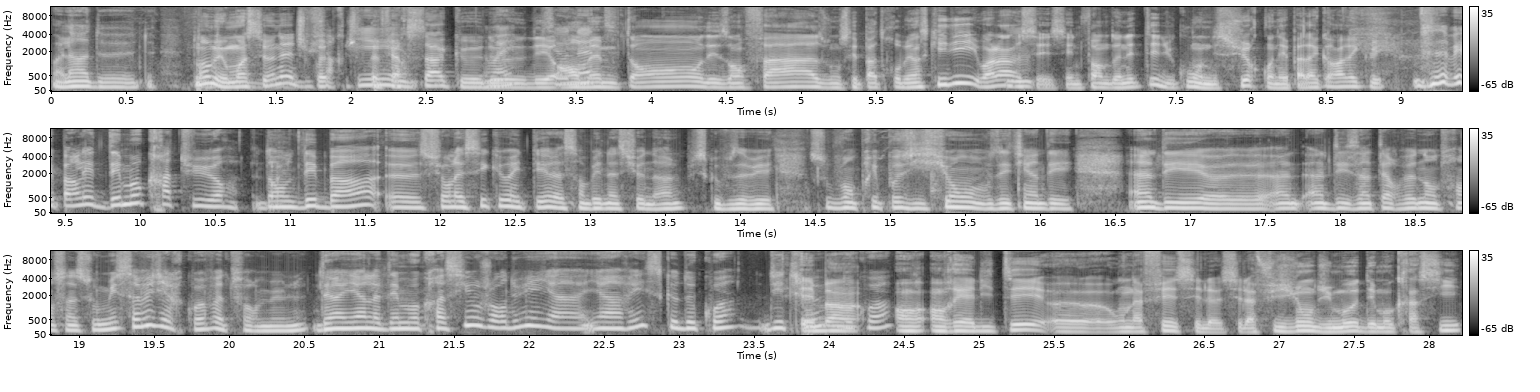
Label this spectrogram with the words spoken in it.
Voilà, de, Non, mais moi c'est honnête. Je, préfère ça que des en même temps, des emphases, on sait pas trop bien ce qu'il dit. Voilà, mm. c'est une forme d'honnêteté. Du coup, on est sûr qu'on n'est pas d'accord avec lui. Vous avez parlé de démocrature dans le débat euh, sur la sécurité à l'Assemblée nationale, puisque vous avez souvent pris position, vous étiez un des, un des, euh, un, des intervenants de France Insoumise. Ça veut dire quoi votre formule? Derrière la démocratie, aujourd'hui, il y, y, a un risque de quoi? Dites-le. Eh ben, en, en, réalité, euh, on a fait, c'est la fusion du mot démocratie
